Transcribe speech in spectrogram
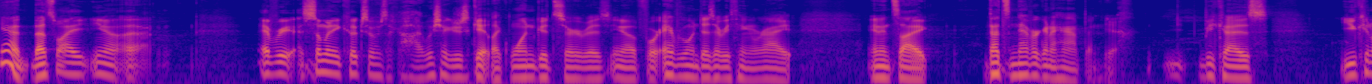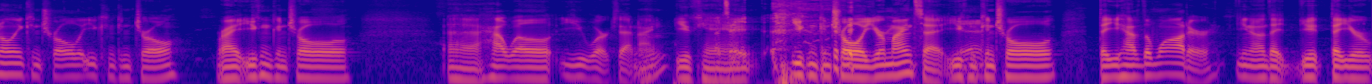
Yeah, that's why you know. Uh, Every so many cooks are always like, oh, I wish I could just get like one good service, you know, for everyone does everything right, and it's like that's never gonna happen. Yeah. because you can only control what you can control, right? You can control uh, how well you work that night. Mhm. You can you can control your mindset. You Yeah. can control that you have the water. You know that you that your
